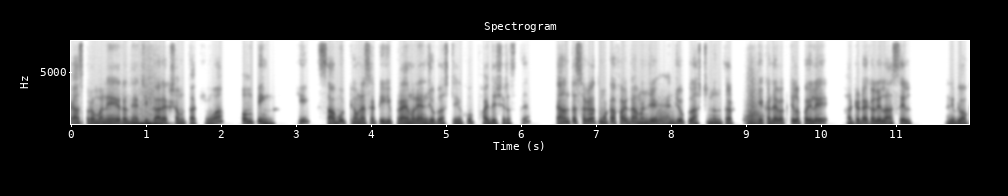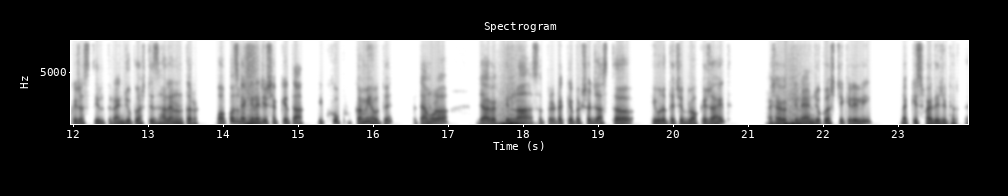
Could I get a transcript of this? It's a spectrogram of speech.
त्याचप्रमाणे हृदयाची कार्यक्षमता किंवा पंपिंग ही साबूत ठेवण्यासाठी ही प्रायमरी अँजिओप्लास्टी ही खूप फायदेशीर असते. त्यानंतर सगळ्यात मोठा फायदा म्हणजे अँजिओप्लास्टी नंतर. एखाद्या व्यक्तीला पहिले हार्ट अटॅक आलेला असेल आणि ब्लॉकेज असतील तर अँजिओप्लास्टी झाल्यानंतर वापस बॅक येण्याची शक्यता ही खूप कमी होते. तर त्यामुळं ज्या व्यक्तींना सत्तर टक्केपेक्षा जास्त तीव्रतेचे ब्लॉकेज आहेत अशा व्यक्तीने अँजिओप्लास्टी केलेली नक्कीच फायद्याची ठरते.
